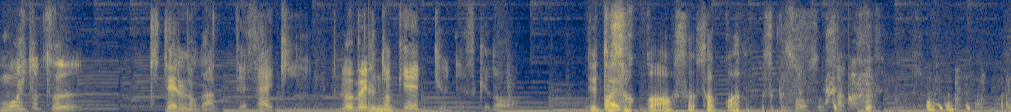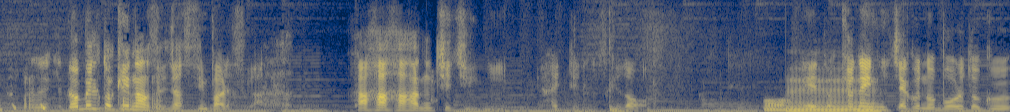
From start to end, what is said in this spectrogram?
もう一つ来てるのがあって、最近、ロベルト系っていうんですけど、で、でサッカー？ササッカー？ですかそうそう、サッカー。ロベルト系なんですよ、ジャスティン・パレスが。母母の父に入ってるんですけど、うんえー、と去年2着のボルドグ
